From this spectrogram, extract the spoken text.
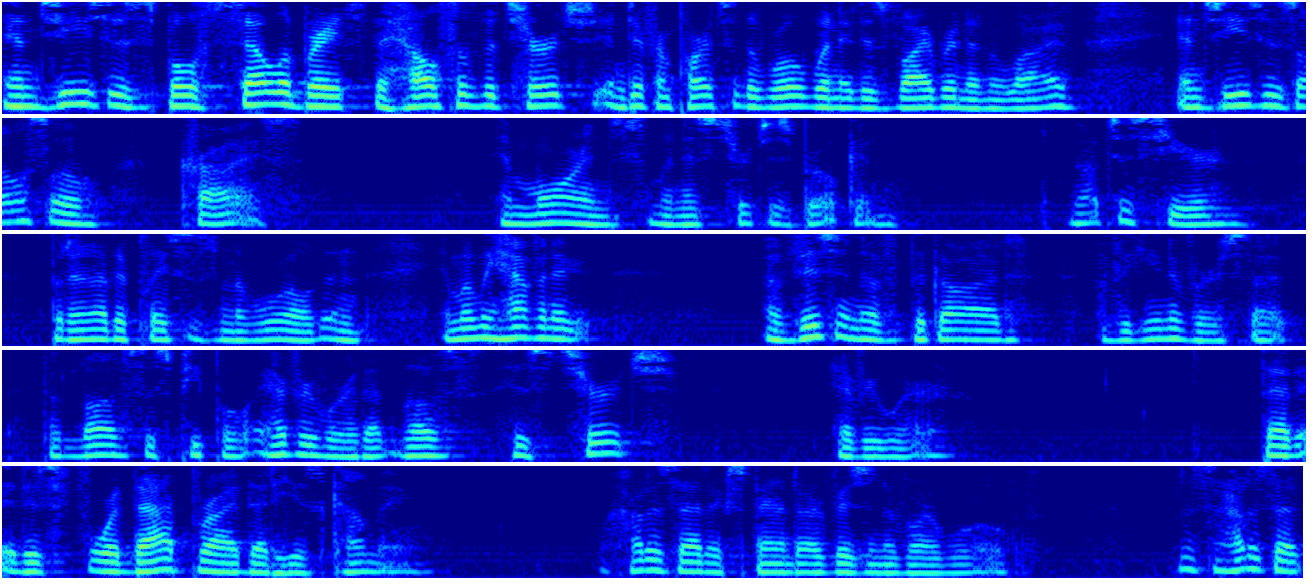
And Jesus both celebrates the health of the church in different parts of the world when it is vibrant and alive, and Jesus also cries and mourns when his church is broken. Not just here, but in other places in the world. And, and when we have an, a vision of the God of the universe that, that loves his people everywhere, that loves his church everywhere. That it is for that bride that he is coming. How does that expand our vision of our world? how does that,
